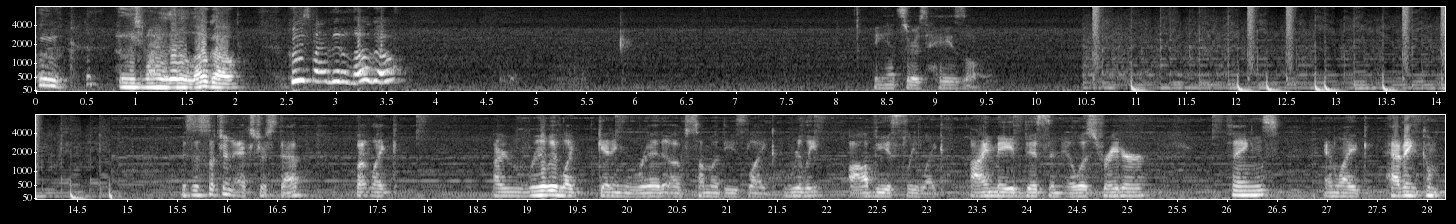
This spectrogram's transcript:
Who, who's my little logo? Who's my little logo? The answer is Hazel. This is such an extra step, but like, I really like getting rid of some of these like really obviously like I made this in Illustrator things, and like having com-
